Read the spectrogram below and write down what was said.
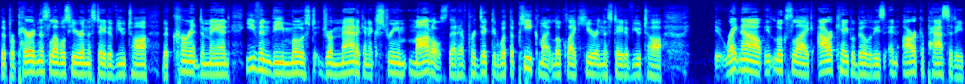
the preparedness levels here in the state of Utah, the current demand, even the most dramatic and extreme models that have predicted what the peak might look like here in the state of Utah right now it looks like our capabilities and our capacity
